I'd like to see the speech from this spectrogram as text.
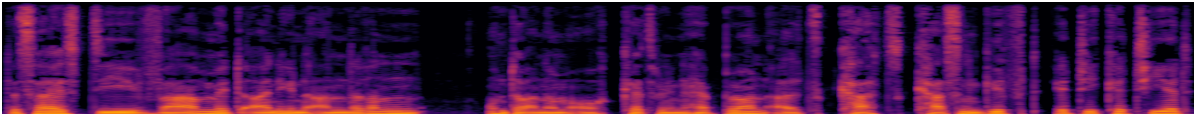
Das heißt, die war mit einigen anderen unter anderem auch Catherine Hepburn, als Kassengift etikettiert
